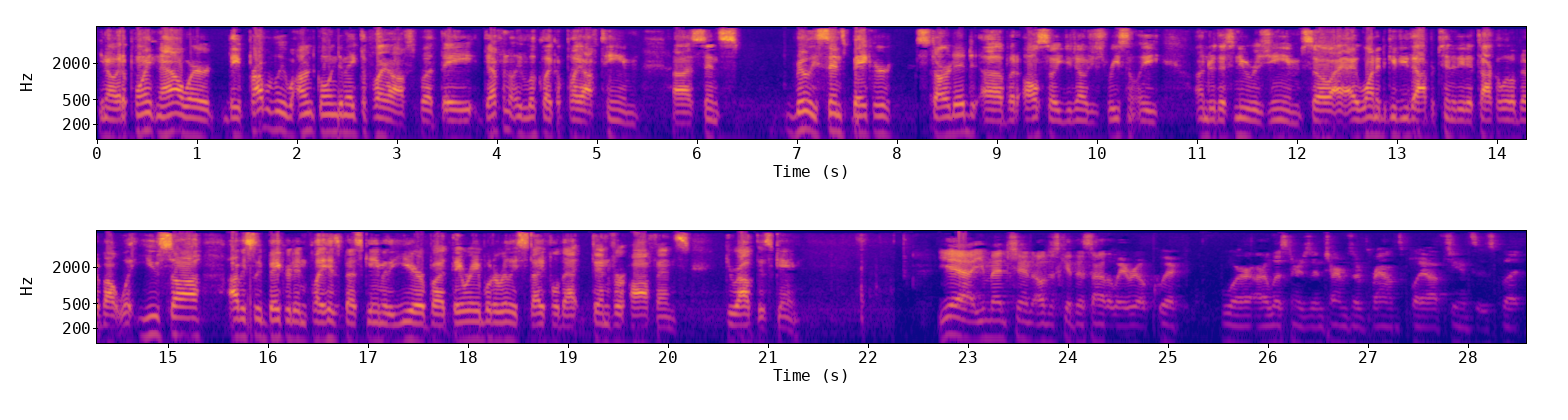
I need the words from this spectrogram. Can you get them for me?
you know, at a point now where they probably aren't going to make the playoffs, but they definitely look like a playoff team uh, since really since Baker started, uh, but also you know just recently under this new regime. So I, I, wanted to give you the opportunity to talk a little bit about what you saw. Obviously, Baker didn't play his best game of the year, but they were able to really stifle that Denver offense throughout this game. Yeah, you mentioned. I'll just get this out of the way real quick for our listeners in terms of Browns playoff chances, but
